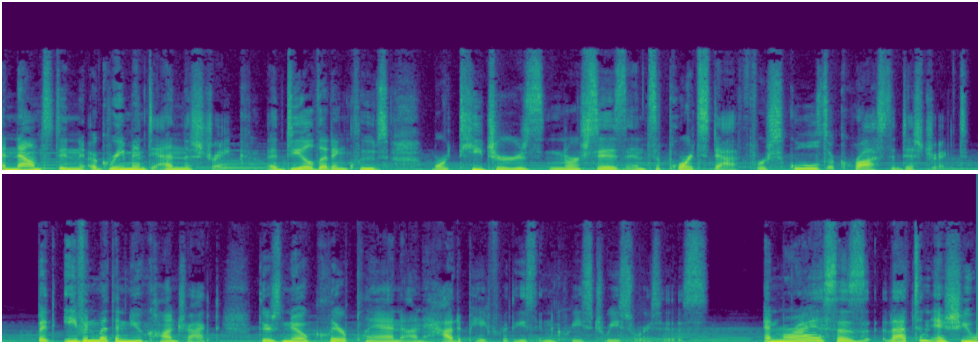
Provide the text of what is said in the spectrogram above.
announced an agreement to end the strike, a deal that includes more teachers, nurses, and support staff for schools across the district. But even with a new contract, there's no clear plan on how to pay for these increased resources. And Moriah says that's an issue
